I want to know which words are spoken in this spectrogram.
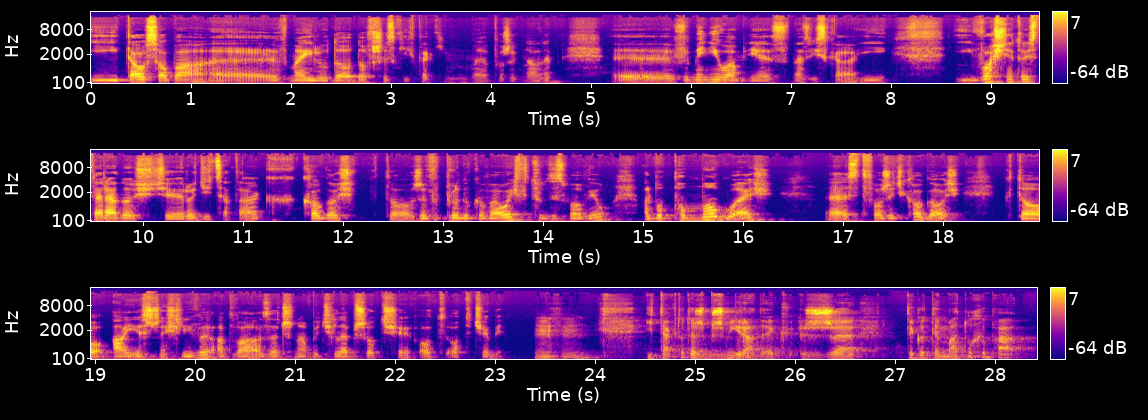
I ta osoba e, w mailu do, do wszystkich takim e, pożegnalnym e, wymieniła mnie z nazwiska i, i właśnie to jest ta radość rodzica, tak? Kogoś, kto, że wyprodukowałeś w cudzysłowie albo pomogłeś stworzyć kogoś, kto a jest szczęśliwy, a dwa zaczyna być lepszy od, się, od, od ciebie. Mhm. I tak to też brzmi, Radek, że tego tematu chyba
